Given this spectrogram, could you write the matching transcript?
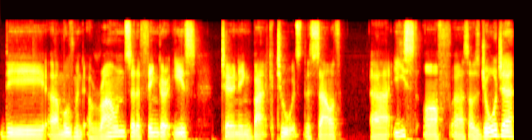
the uh, movement around, so the finger is turning back towards the south uh, east of uh, South Georgia.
